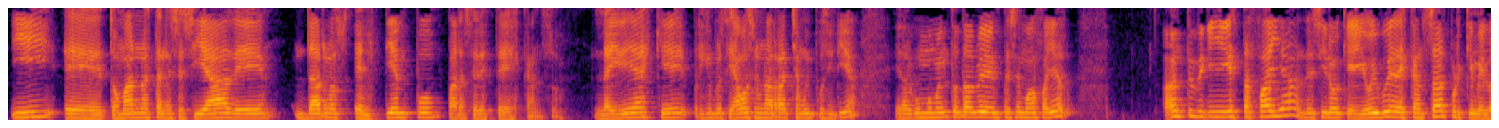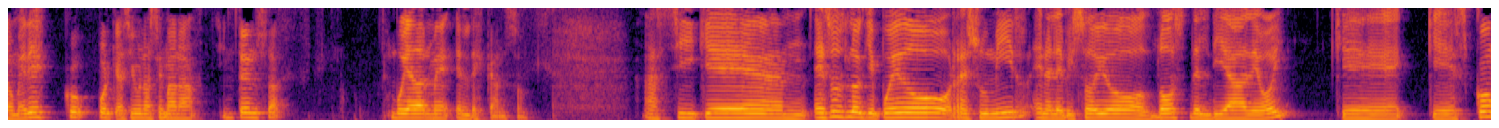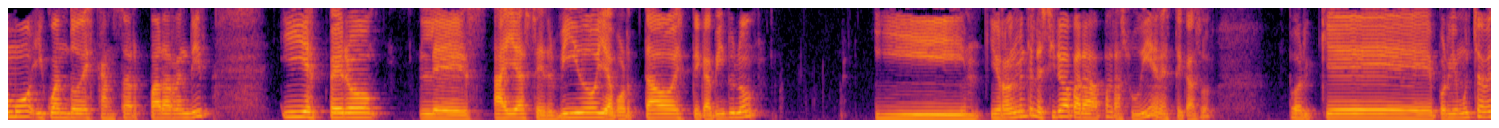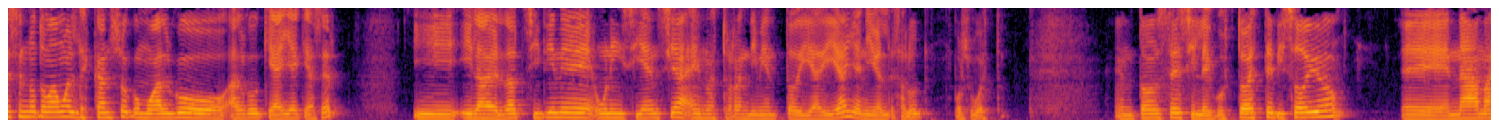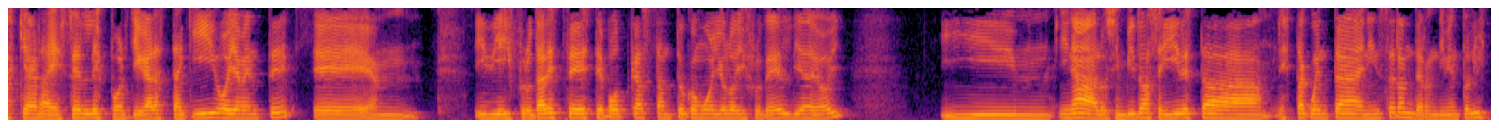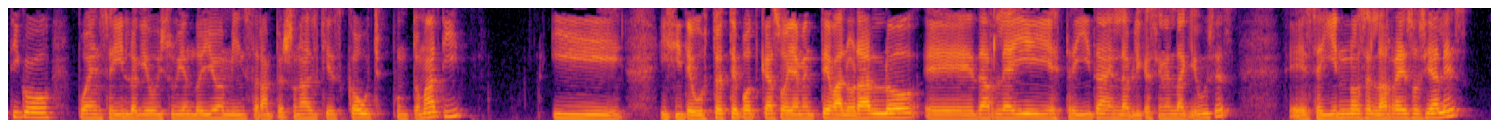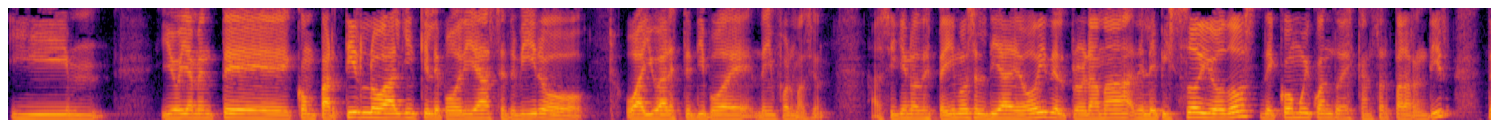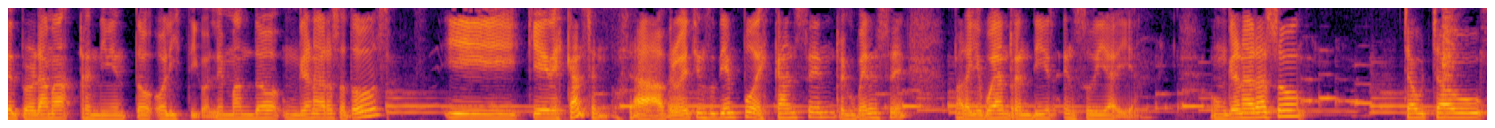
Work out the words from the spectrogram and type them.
Y eh, tomar nuestra necesidad de darnos el tiempo para hacer este descanso. La idea es que, por ejemplo, si vamos en una racha muy positiva, en algún momento tal vez empecemos a fallar, antes de que llegue esta falla, decir, ok, hoy voy a descansar porque me lo merezco, porque ha sido una semana intensa, voy a darme el descanso. Así que mm, eso es lo que puedo resumir en el episodio 2 del día de hoy, que, que es cómo y cuándo descansar para rendir. Y espero les haya servido y aportado este capítulo y, y realmente les sirva para, para, su día en este caso. Porque, porque muchas veces no tomamos el descanso como algo, algo que haya que hacer y, y, la verdad sí tiene una incidencia en nuestro rendimiento día a día y a nivel de salud, por supuesto. Entonces, si les gustó este episodio, eh, nada más que agradecerles por llegar hasta aquí, obviamente, eh, y disfrutar este, este podcast tanto como yo lo disfruté el día de hoy. Y, y, nada, los invito a seguir esta, esta cuenta en Instagram de rendimiento holístico. Pueden seguir lo que voy subiendo yo en mi Instagram personal que es coach.mati. Y, y si te gustó este podcast, obviamente valorarlo, eh, darle ahí estrellita en la aplicación en la que uses, eh, seguirnos en las redes sociales y, y obviamente compartirlo a alguien que le podría servir o, o ayudar este tipo de, de información. Así que nos despedimos el día de hoy del programa, del episodio 2 de cómo y cuándo descansar para rendir, del programa Rendimiento Holístico. Les mando un gran abrazo a todos y que descansen, o sea, aprovechen su tiempo, descansen, recupérense para que puedan rendir en su día a día. Un gran abrazo, chau chau.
